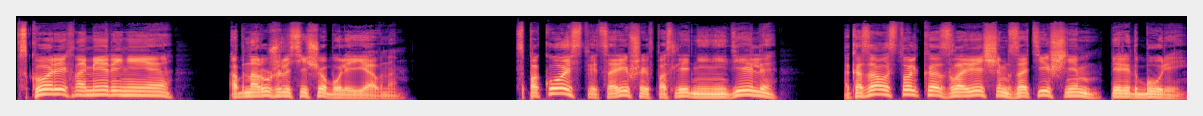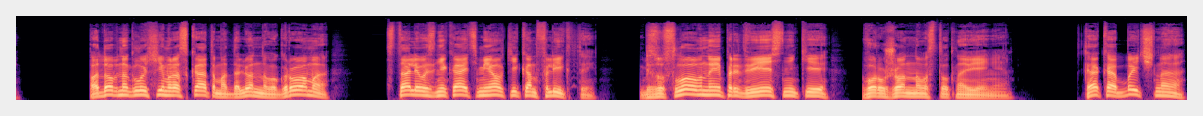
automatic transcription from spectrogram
Вскоре их намерения обнаружились еще более явно. Спокойствие, царившее в последние недели, оказалось только зловещим затишьем перед бурей. Подобно глухим раскатам отдаленного грома стали возникать мелкие конфликты, безусловные предвестники вооруженного столкновения. Как обычно,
